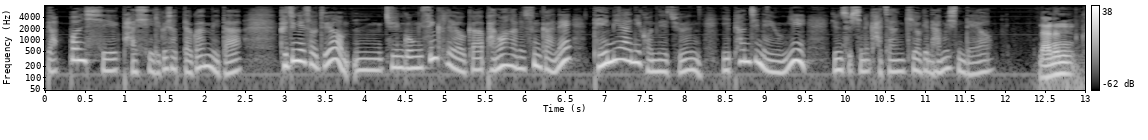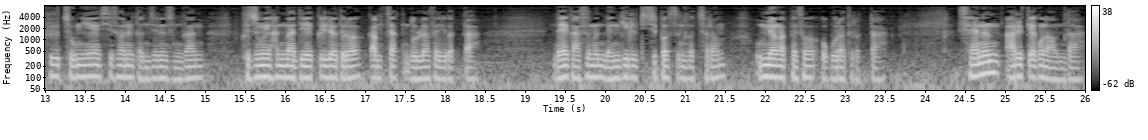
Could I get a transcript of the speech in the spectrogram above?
몇 번씩 다시 읽으셨다고 합니다. 그 중에서도요, 음, 주인공 싱클레어가 방황하는 순간에 데미안이 건네준 이 편지 내용이 윤수 씨는 가장 기억에 남으신데요. 나는 그 종이에 시선을 던지는 순간 그 중의 한마디에 끌려들어 깜짝 놀라서 읽었다. 내 가슴은 냉기를 뒤집어 쓴 것처럼 운명 앞에서 오그라들었다. 새는 알을 깨고 나온다.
